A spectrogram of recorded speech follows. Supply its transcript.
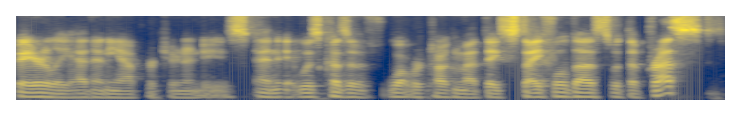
barely had any opportunities. And it was because of what we're talking about. They stifled us with the press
